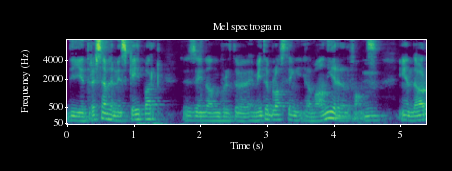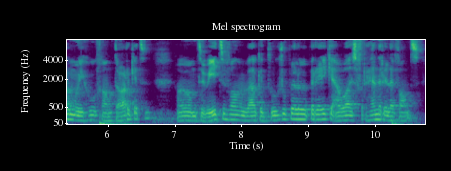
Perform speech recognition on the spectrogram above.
die interesse hebben in een skatepark, zijn dan voor de gemeentebelasting helemaal niet relevant. En daarom moet je goed gaan targeten, eh, om te weten van welke doelgroep willen we bereiken en wat is voor hen relevant.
